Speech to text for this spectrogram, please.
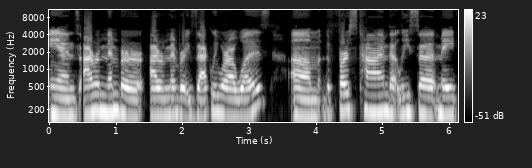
And I remember, I remember exactly where I was. Um, the first time that Lysa made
